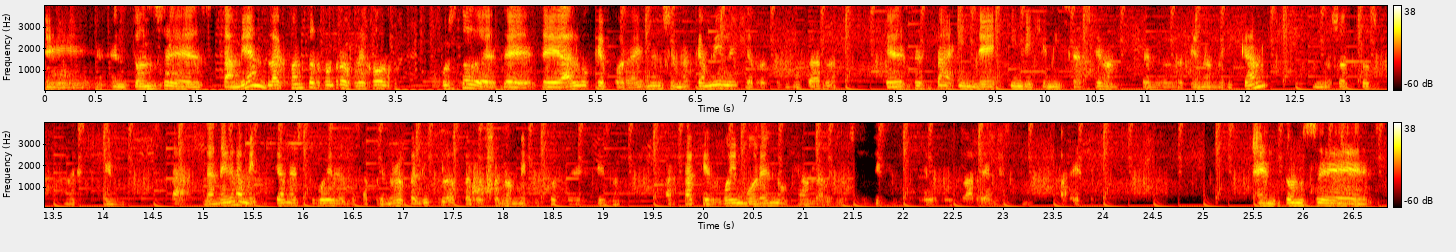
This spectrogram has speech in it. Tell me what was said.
eh, entonces, también Black Panther fue un reflejo justo de, de, algo que por ahí mencionó Camila y que retomó Carla, que es esta indigenización de los latinoamericanos nosotros. La, la, negra mexicana estuvo ahí desde la primera película, pero solo México se decide, hasta que el güey moreno que habla de los indígenas de los barrios aparece. Entonces,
